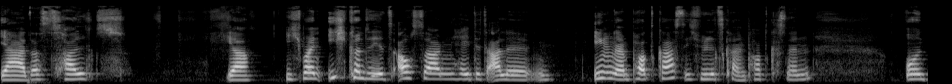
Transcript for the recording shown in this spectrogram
Ja, das ist halt. Ja. Ich meine, ich könnte jetzt auch sagen, hatet alle irgendein Podcast. Ich will jetzt keinen Podcast nennen. Und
